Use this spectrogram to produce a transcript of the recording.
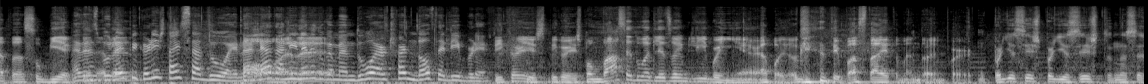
atë subjektin. Edhe zbuloi pikërisht aq sa duhej. Na po, la tani neve duke menduar çfarë ndodh te libri. Pikërisht, pikërisht. Po mbase duhet lexojmë librin një herë apo jo, ti pastaj të mendojmë për. Përgjithësisht, përgjithësisht nëse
